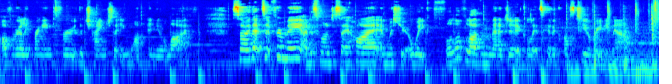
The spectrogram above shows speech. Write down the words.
of really bringing through the change that you want in your life. So that's it from me. I just wanted to say hi and wish you a week full of love and magic. Let's head across to your reading now.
